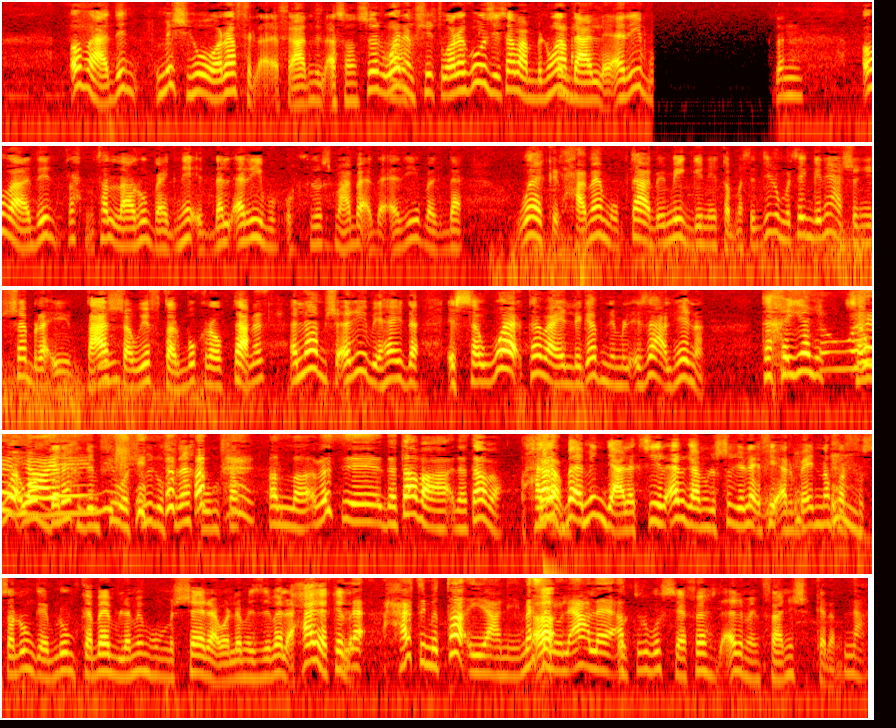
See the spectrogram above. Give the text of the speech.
وبعدين مشي هو وراه في, عند الأسانسير. وأنا آه. مشيت ورا جوزي طبعا بنودع قريبه. مم. وبعدين راح مطلع ربع جنيه اداه لقريبه. قلت له اسمع بقى ده قريبك ده واكل حمام وبتاع ب 100 جنيه. طب ما تديله 200 جنيه عشان يتشبرق يتعشى ويفطر بكرة وبتاع. قال لها مش قريبي هيدا السواق تبعي اللي جابني من الإذاعة لهنا. تخيلي سواق وافضل. أخدم فيه واشوي له فراخ ومش الله بس ده طبع ده طبع. حاجات. بقى من دي على كتير. أرجع من الاستوديو ألاقي في 40 نفر في الصالون جايب لهم كباب لاممهم من الشارع ولا من الزبالة حاجة كده. لا حاتم الطائي يعني مثله الأعلى. أب... قلت له بص يا فهد أنا ما ينفعنيش الكلام ده. نعم.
